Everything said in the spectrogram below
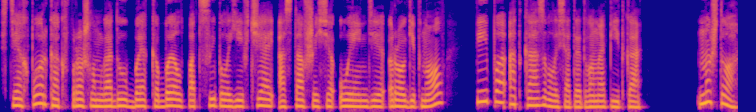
С тех пор, как в прошлом году Бекка Белл подсыпала ей в чай оставшийся у Энди рогипнол, Пипа отказывалась от этого напитка. «Ну что,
